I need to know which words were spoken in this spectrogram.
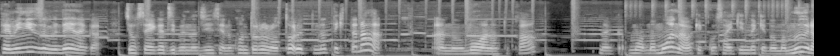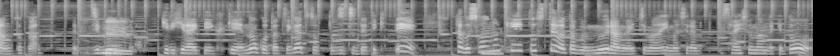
フェミニズムでなんか女性が自分の人生のコントロールを取るってなってきたらあのモアナとかなんかもう、まあ、モアナは結構最近だけど、まあ、ムーランとか自分が切り開いていく系の子たちがちょっとずつ出てきて多分その系としては多分ムーランが一番今調べてて最初なんだけど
